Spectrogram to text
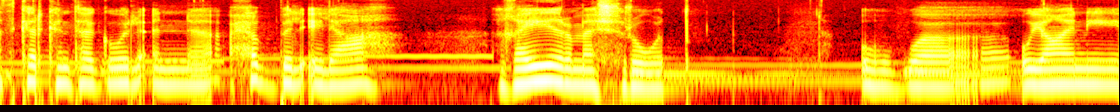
أذكر كنت أقول أن حب الإله غير مشروط. و... ويعني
